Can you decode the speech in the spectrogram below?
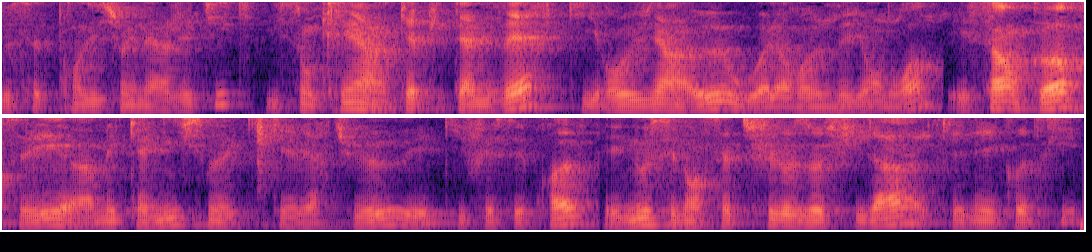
de cette transition énergétique, ils sont créés un capital vert qui revient à eux ou à leurs ayants droit. Et ça encore, c'est un mécanisme qui est vertueux et qui fait ses preuves. Et nous, c'est dans cette philosophie-là qu'est né Ecoterie.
